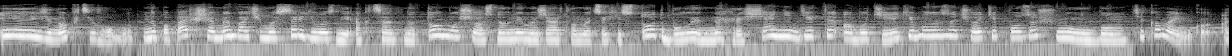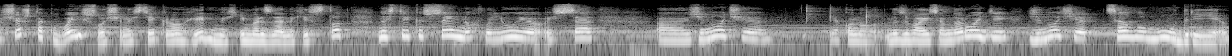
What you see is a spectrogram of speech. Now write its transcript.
І жінок в цілому. Ну, по-перше, ми бачимо серйозний акцент на тому, що основними жертвами цих істот були не хрещені діти або ті, які були зачаті поза шлюбом. Цікавенько, а що ж так вийшло, що настільки огидних і мерзених істот настільки сильно хвилює ось це жіноче як воно називається в народі, жіноче целомудріє.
